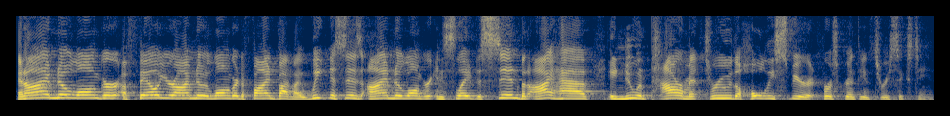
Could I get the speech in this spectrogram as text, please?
And I am no longer a failure. I'm no longer defined by my weaknesses. I am no longer enslaved to sin, but I have a new empowerment through the Holy Spirit. 1 Corinthians 3:16.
